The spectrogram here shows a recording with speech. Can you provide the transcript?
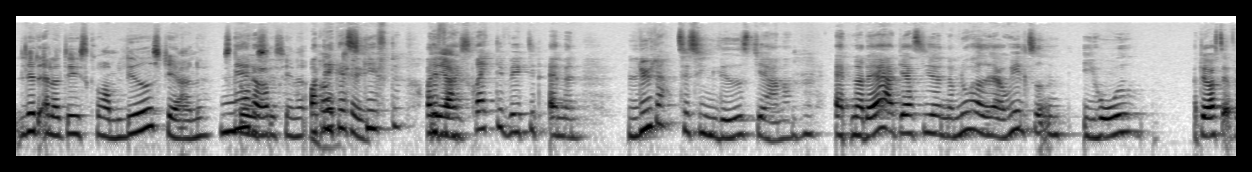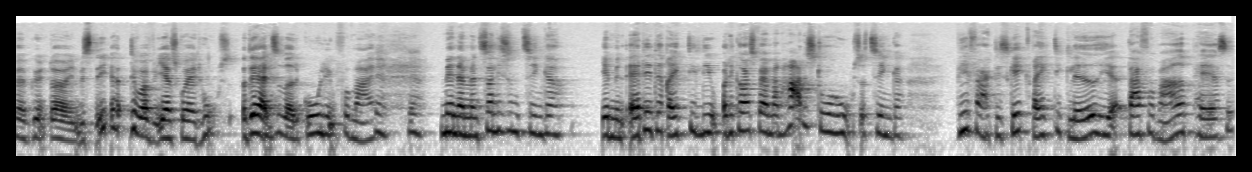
lidt eller det, I skriver om ledestjerne? Netop. Og det kan skifte. Og det er Ja. faktisk rigtig vigtigt, at man lytter til sine ledestjerner. Mm-hmm. At når det er, at jeg siger, "Nå, men nu havde jeg jo hele tiden i hovedet, og det er også derfor, jeg begyndte at investere, det var, at jeg skulle have et hus. Og det har altid været det gode liv for mig. Ja, ja. Men at man så ligesom tænker, jamen er det det rigtige liv? Og det kan også være, at man har det store hus og tænker, vi er faktisk ikke rigtig glade her, der er for meget at passe.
